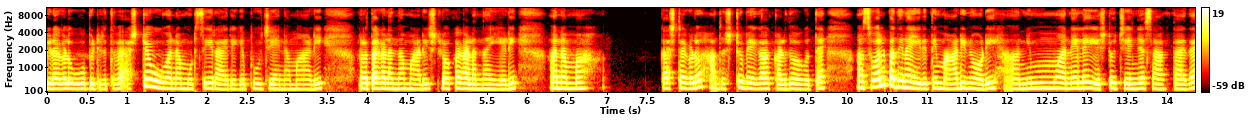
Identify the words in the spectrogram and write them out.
ಗಿಡಗಳು ಹೂ ಬಿಟ್ಟಿರ್ತವೆ ಅಷ್ಟೇ ಹೂವನ್ನು ಮುಡಿಸಿ ರಾಯರಿಗೆ ಪೂಜೆಯನ್ನು ಮಾಡಿ, ವ್ರತಗಳನ್ನು ಮಾಡಿ, ಶ್ಲೋಕಗಳನ್ನು ಹೇಳಿ ನಮ್ಮ ಕಷ್ಟಗಳು ಆದಷ್ಟು ಬೇಗ ಕಳೆದು ಹೋಗುತ್ತೆ. ಸ್ವಲ್ಪ ದಿನ ಈ ರೀತಿ ಮಾಡಿ ನೋಡಿ ನಿಮ್ಮ ಮನೇಲೇ ಎಷ್ಟು ಚೇಂಜಸ್ ಆಗ್ತಾ ಇದೆ,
